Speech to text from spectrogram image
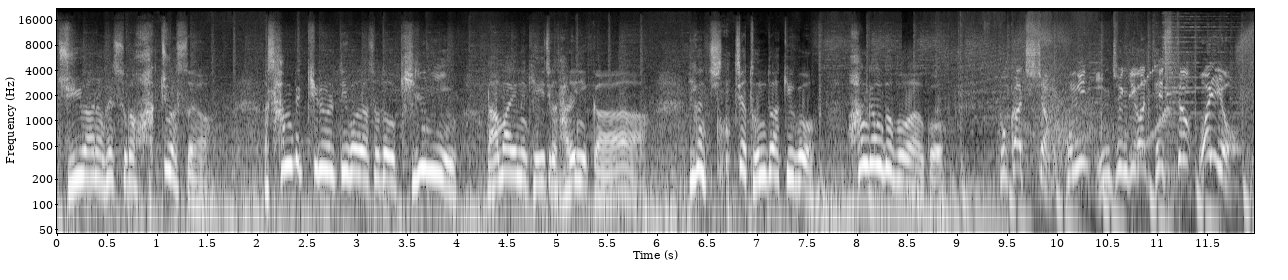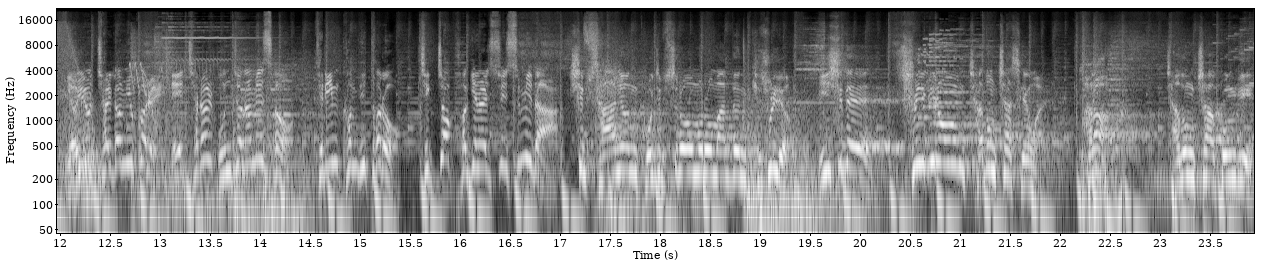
주유하는 횟수가 확 줄었어요. 300km를 뛰고 나서도 기름이 남아있는 게이지가 다르니까 이건 진짜 돈도 아끼고 환경도 보호하고 국가 지정 공인 인증기관 테스트 완료. 연료 절감 효과를 내 차를 운전하면서 드림 컴퓨터로 직접 확인할 수 있습니다. 14년 고집스러움으로 만든 기술력 이 시대의 슬기로운 자동차 생활 하나 자동차 공기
